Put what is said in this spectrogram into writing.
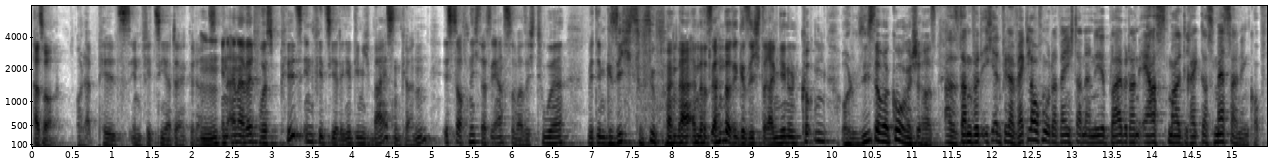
Also, oder Pilzinfizierte. Mhm. In einer Welt, wo es Pilzinfizierte gibt, die mich beißen können, ist doch nicht das Erste, was ich tue, mit dem Gesicht so super nah an das andere Gesicht rangehen und gucken, oh, du siehst aber komisch aus. Also dann würde ich entweder weglaufen oder wenn ich dann in der Nähe bleibe, dann erstmal direkt das Messer in den Kopf.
